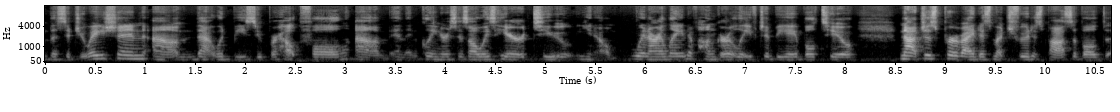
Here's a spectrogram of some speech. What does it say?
the situation, um, that would be super helpful. Um, and then Gleaners is always here to, you know, when our lane of hunger leave to be able to not just provide as much food as possible to,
